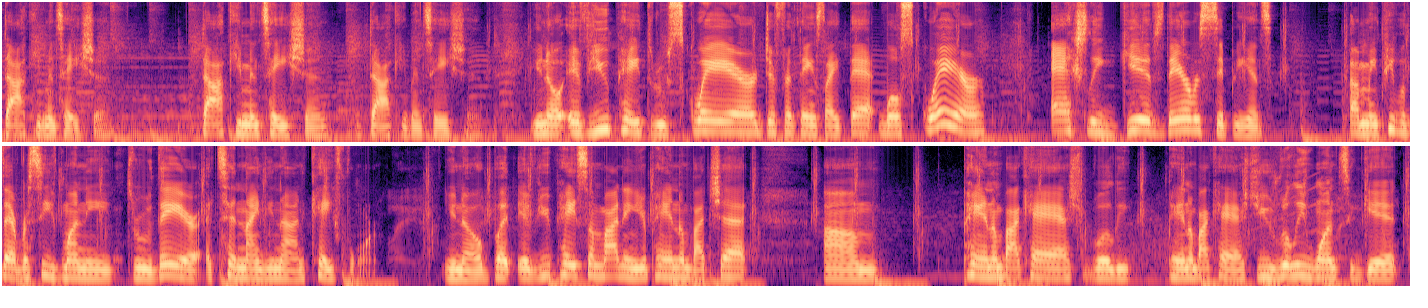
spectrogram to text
documentation. Documentation, documentation. You know, if you pay through Square, different things like that, well, Square actually gives their recipients, I mean, people that receive money through there, a 1099K form you know. But if you pay somebody and you're paying them by check, um, paying them by cash, really paying them by cash. You really want to get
